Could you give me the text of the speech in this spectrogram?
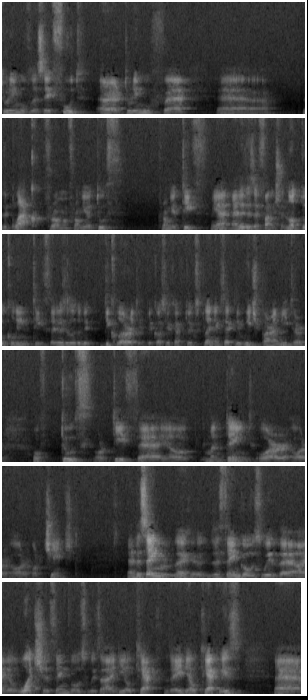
to remove, let's say, food, or to remove the plaque from, from your tooth from your teeth, yeah, and it is a function, not to clean teeth. It is a little bit declarative because you have to explain exactly which parameter of tooth or teeth, uh, you know, maintained or, or, or, or changed. And the same, uh, the same goes with the ideal watch, the same goes with ideal cap. The ideal cap is uh,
